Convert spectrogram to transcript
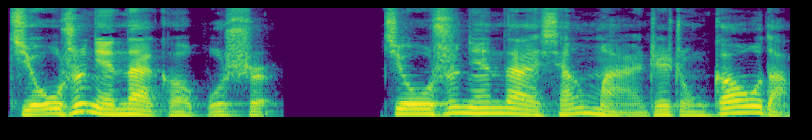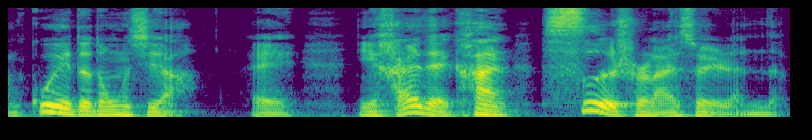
九十年代可不是。九十年代想买这种高档贵的东西啊，哎，你还得看四十来岁人的。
